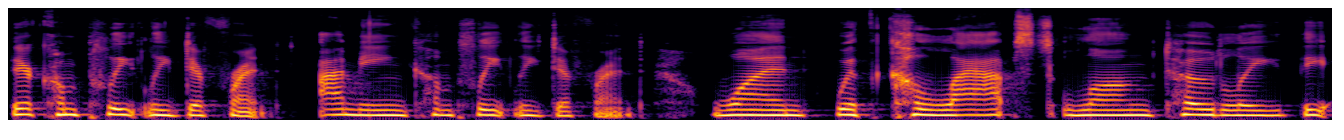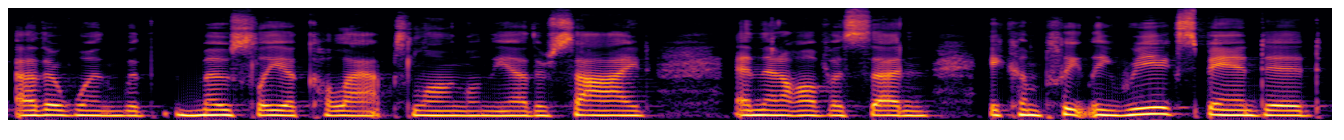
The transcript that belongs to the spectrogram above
they're completely different. I mean completely different. One with collapsed lung totally the other one with mostly a collapsed lung on the other side. And then all of a sudden a completely re-expanded.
